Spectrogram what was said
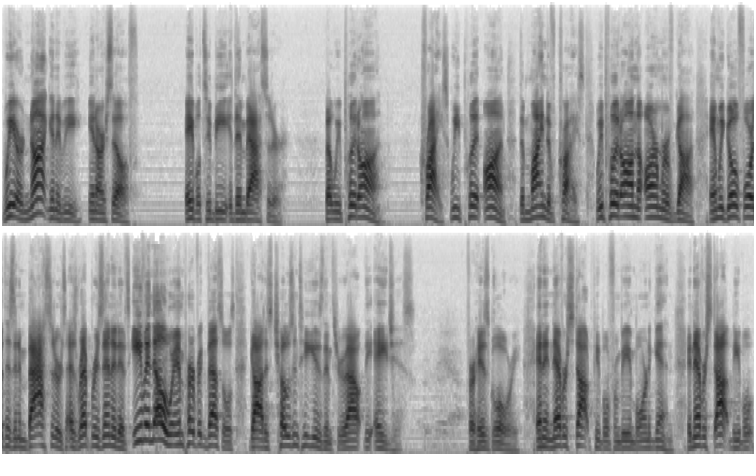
We are not going to be in ourselves able to be the ambassador. But we put on Christ. We put on the mind of Christ. We put on the armor of God. And we go forth as ambassadors, as representatives. Even though we're imperfect vessels, God has chosen to use them throughout the ages for His glory. And it never stopped people from being born again, it never stopped people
